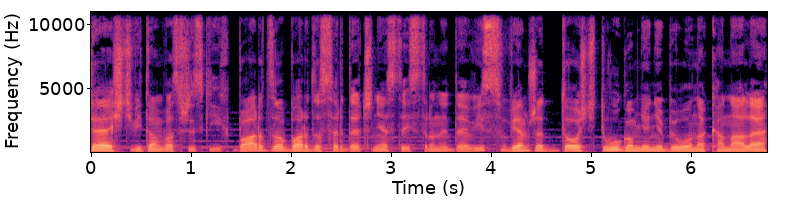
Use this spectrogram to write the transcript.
Cześć, witam was wszystkich bardzo, bardzo serdecznie z tej strony Davis. Wiem, że dość długo mnie nie było na kanale.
